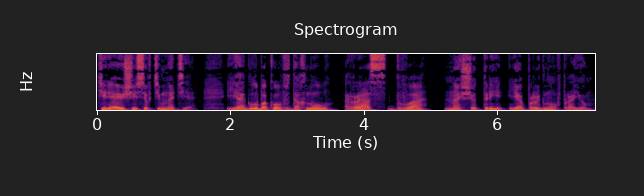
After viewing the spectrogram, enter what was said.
теряющийся в темноте. Я глубоко вздохнул. Раз, два, на счет три я прыгнул в проем.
